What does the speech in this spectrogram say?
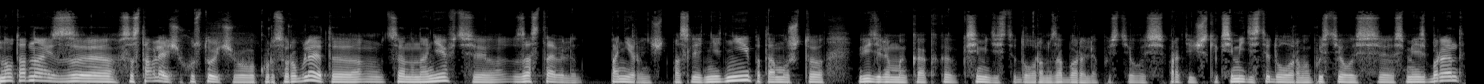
Ну, вот одна из э, составляющих устойчивого курса рубля – это цены на нефть заставили понервничать последние дни, потому что видели мы, как к 70 долларам за баррель опустилась, практически к 70 долларам опустилась э, смесь бренд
